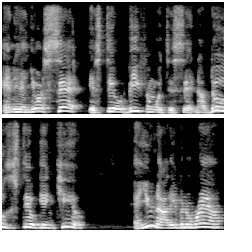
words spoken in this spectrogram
And then your set is still beefing with this set. Now dudes are still getting killed. And you're not even around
